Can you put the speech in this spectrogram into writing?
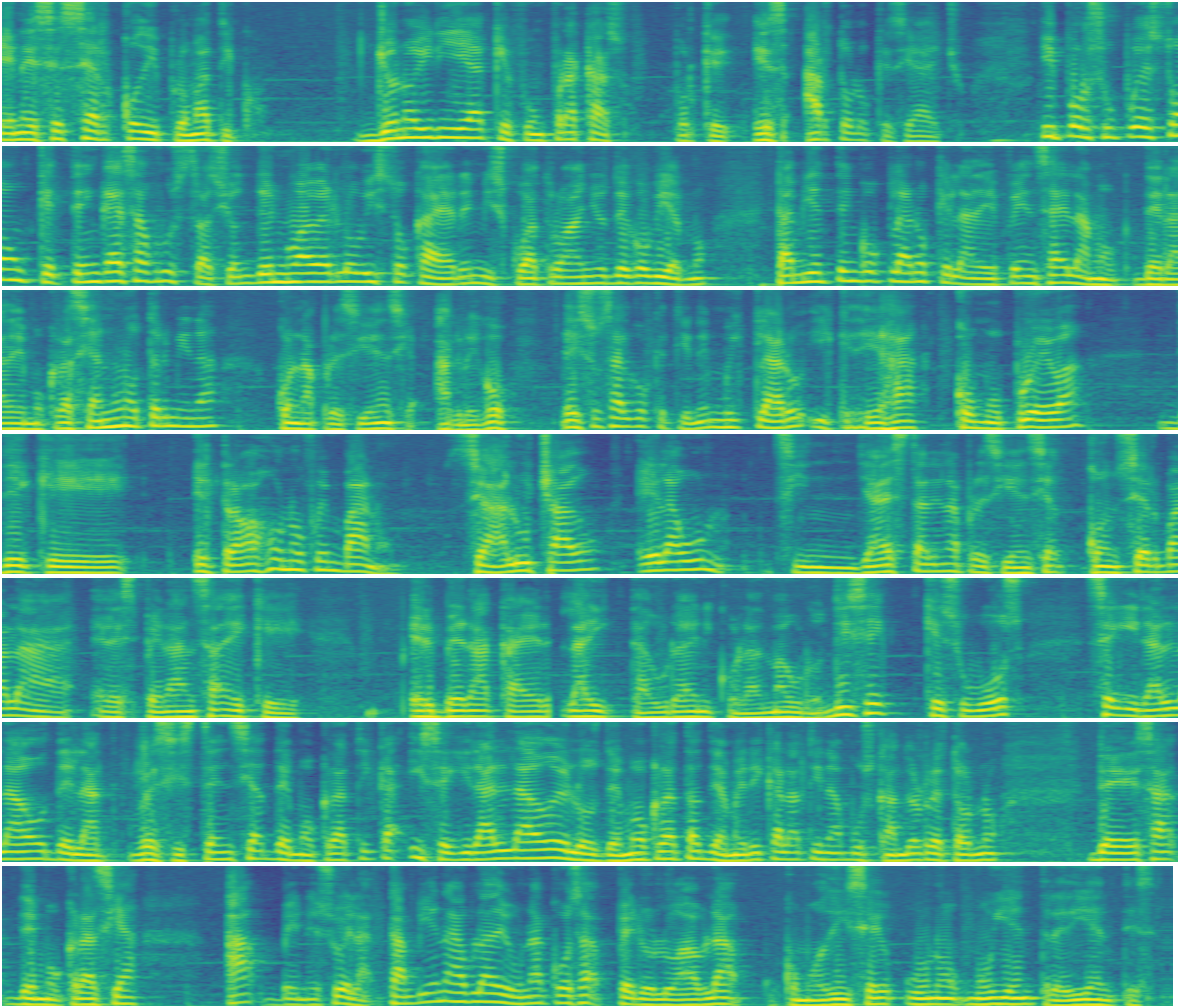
en ese cerco diplomático. Yo no diría que fue un fracaso, porque es harto lo que se ha hecho. Y por supuesto, aunque tenga esa frustración de no haberlo visto caer en mis cuatro años de gobierno, también tengo claro que la defensa de la, de la democracia no termina con la presidencia, agregó. Eso es algo que tiene muy claro y que deja como prueba de que el trabajo no fue en vano. Se ha luchado, él aún sin ya estar en la presidencia conserva la, esperanza de que él verá caer la dictadura de Nicolás Maduro. Dice que su voz seguirá al lado de la resistencia democrática y seguirá al lado de los demócratas de América Latina buscando el retorno de esa democracia a Venezuela. También habla de una cosa, pero lo habla, como dice uno, muy entre dientes.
